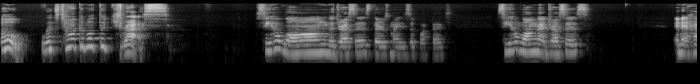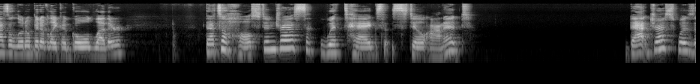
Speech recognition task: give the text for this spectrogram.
Oh, let's talk about the dress. See how long the dress is? There's my Ziploc bags. See how long that dress is? And it has a little bit of like a gold leather. That's a Halston dress with tags still on it. That dress was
